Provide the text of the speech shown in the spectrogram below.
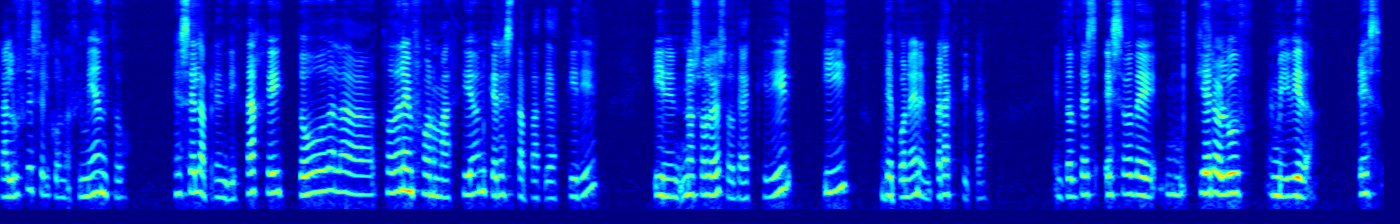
la luz es el conocimiento, es el aprendizaje y toda la, toda la información que eres capaz de adquirir. Y no solo eso, de adquirir y de poner en práctica. Entonces, eso de mm, quiero luz en mi vida, es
